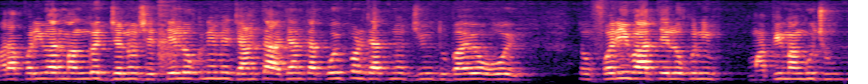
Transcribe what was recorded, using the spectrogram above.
મારા પરિવારમાં અંગતજનો છે, તે લોકોને મેં જાણતા અજાણતા કોઈ પણ જાતનો જીવ દુભાયો હોય, તો હું ફરી વાર તે લોકોની માફી માંગુ છું.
